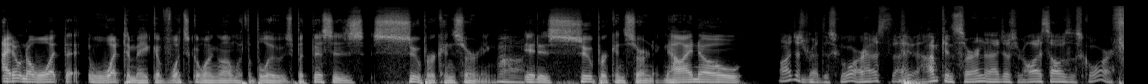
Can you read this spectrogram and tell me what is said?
I don't know what the, what to make of what's going on with the Blues, but this is super concerning. Uh-huh. It is super concerning. Now I know Well, I just read the score. I, I'm concerned, and I just all I saw was the score.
